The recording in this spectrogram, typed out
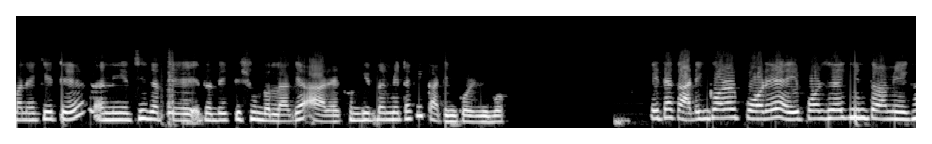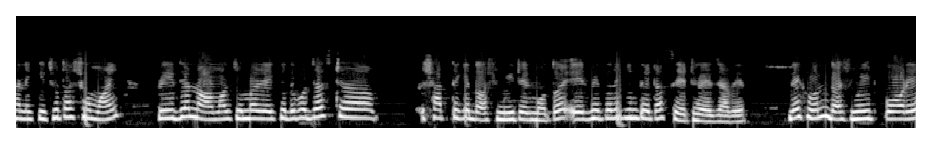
মানে কেটে নিয়েছি যাতে এটা দেখতে সুন্দর লাগে। আর এখন কিন্তু আমি এটাকে কাটিং করে নিব। এটা কাটিং করার পরে এই পর্যায়ে কিন্তু আমি এখানে কিছুটা সময় ফ্রিজে নর্মাল চেম্বার রেখে দেবো জাস্ট সাত থেকে দশ মিনিটের মতো। এর ভেতরে কিন্তু এটা সেট হয়ে যাবে। দেখুন, দশ মিনিট পরে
